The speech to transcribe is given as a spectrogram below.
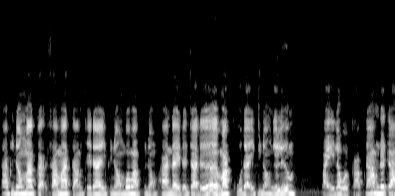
ถ้าพี่น้องมากก็สามารถตามใจได้พี่น้องบ่มักพี่น้องพานได้เด้อจ้าเด้อมักคู่ใดพี่น้องอย่าลืมไปเราก็กลับน้ำเด้อจ้า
